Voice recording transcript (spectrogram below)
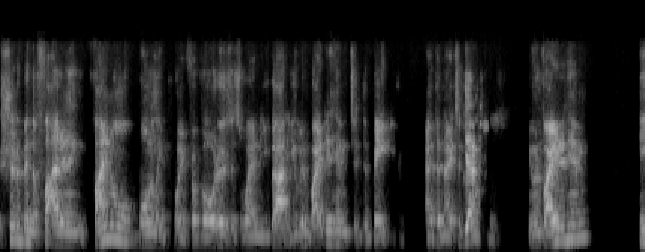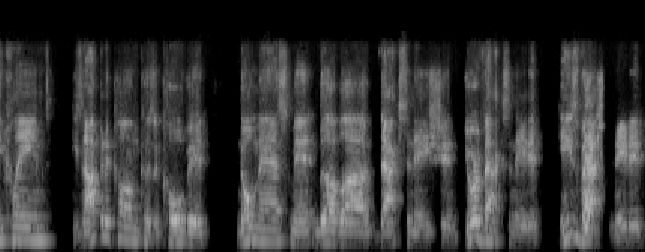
should have been the fighting final boiling point for voters is when you got you invited him to debate at the Knights of Columbus. You invited him. He claimed He's not going to come because of COVID, no mask, man, blah, blah, vaccination. You're vaccinated. He's vaccinated. Yeah.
